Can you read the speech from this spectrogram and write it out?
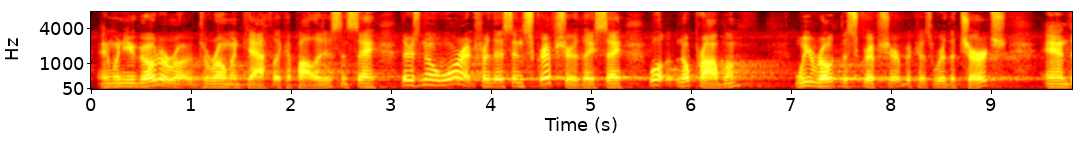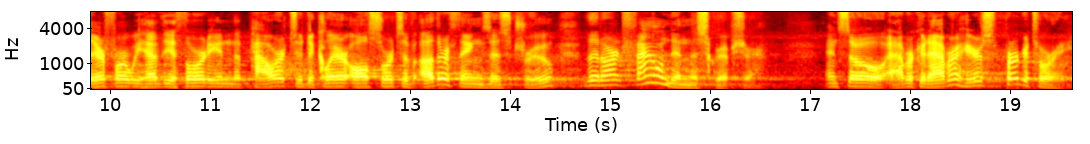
And when you go to, to Roman Catholic apologists and say, there's no warrant for this in Scripture, they say, well, no problem. We wrote the Scripture because we're the church, and therefore we have the authority and the power to declare all sorts of other things as true that aren't found in the Scripture. And so, abracadabra, here's purgatory.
